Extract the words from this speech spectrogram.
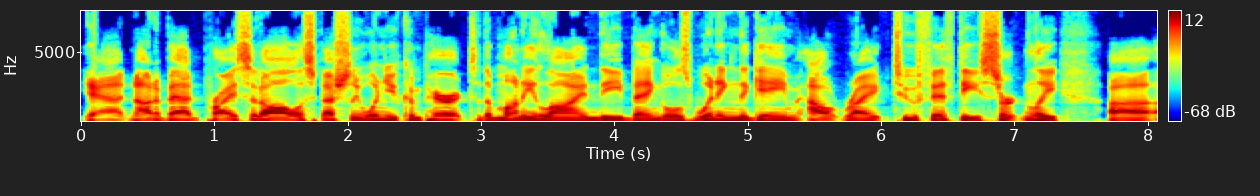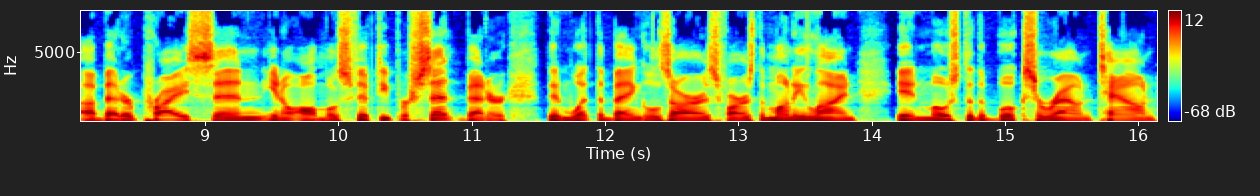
Yeah, not a bad price at all, especially when you compare it to the money line. The Bengals winning the game outright, 250. Certainly uh, a better price and you know almost 50% better than what the Bengals are as far as the money line in most of the books around town.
